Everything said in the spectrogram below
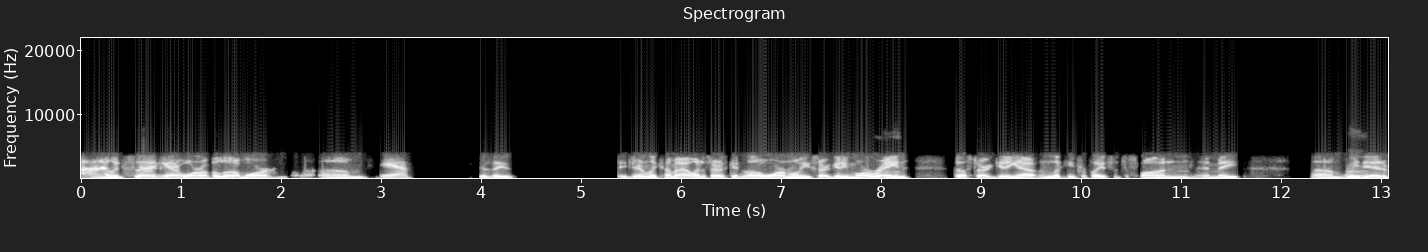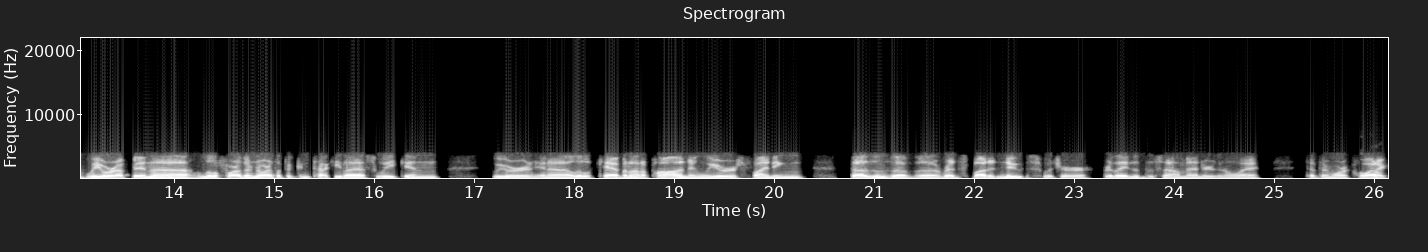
I would say Not it's got to warm up a little more um, Yeah. because they they generally come out when it starts getting a little warmer. When we start getting more rain, they'll start getting out and looking for places to spawn and, and mate. Um, we Hmm. did. We were up in uh, a little farther north, up in Kentucky last week, and we were in a little cabin on a pond, and we were finding dozens of the red-spotted newts, which are related to the salamanders in a way, except they're more Cool. aquatic.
